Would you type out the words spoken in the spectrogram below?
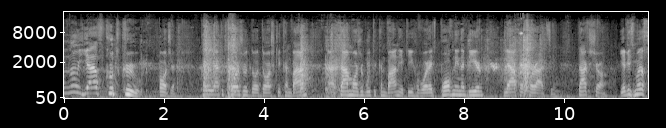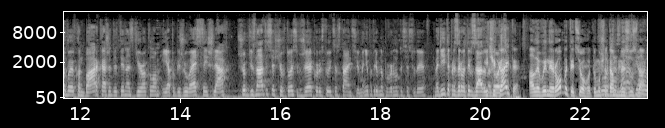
Ну я в кутку. Отже, коли я підходжу до дошки канбан, е, там може бути канбан, який говорить повний набір для корпорацій. Так що я візьму з собою конбар, каже дитина з діроклом, і я побіжу весь цей шлях, щоб дізнатися, що хтось вже користується станцією. Мені потрібно повернутися сюди. Надійте презерватив ззаду І на дошці. чекайте, але ви не робите цього, тому що там внизу знак.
